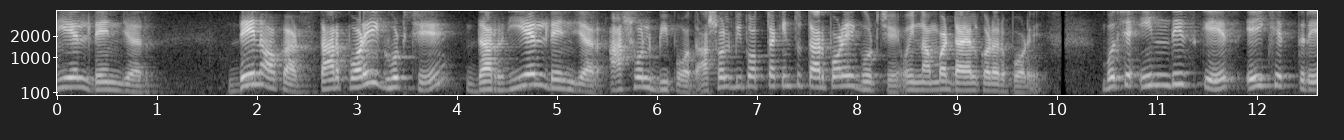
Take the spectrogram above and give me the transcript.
real danger then occurs তারপরেই ঘটছে দ্য রিয়েল ডেঞ্জার আসল বিপদ। আসল বিপদটা কিন্তু তারপরেই ঘটছে, ওই নাম্বার ডায়াল করার পরে। বলছে ইন দিস কেস এই ক্ষেত্রে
